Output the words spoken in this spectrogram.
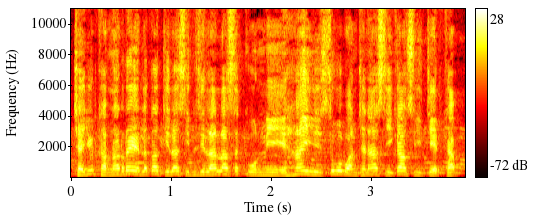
ชัยยุทธขำนเรศแล้วก็จิรศิลป์ศิลลัสกุลนี่ให้ซูเปอร์บอลชนะ 4947 ครับ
